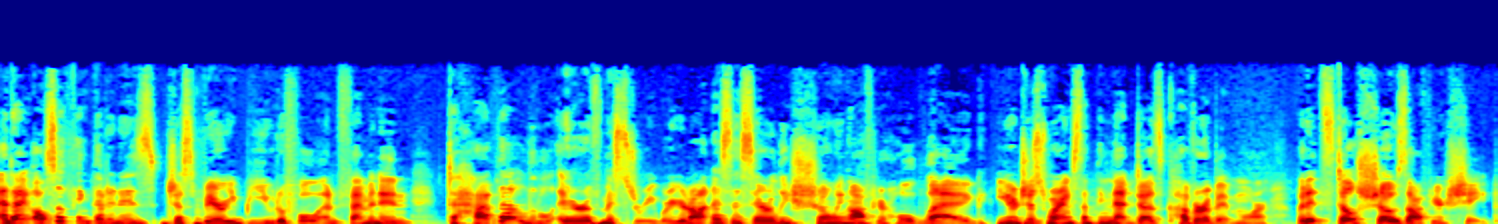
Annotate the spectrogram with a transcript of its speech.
And I also think that it is just very beautiful and feminine to have that little air of mystery where you're not necessarily showing off your whole leg. You're just wearing something that does cover a bit more, but it still shows off your shape.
